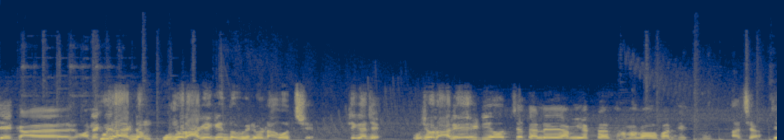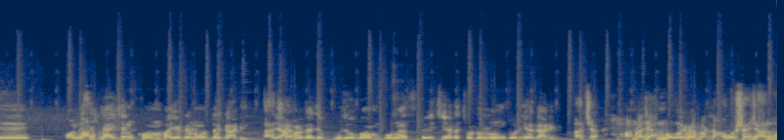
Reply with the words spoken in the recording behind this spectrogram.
যে অনেক পুজো একদম পুজোর আগে কিন্তু ভিডিওটা হচ্ছে ঠিক আছে? পুজোর আগে ভিডিও হচ্ছে তাহলে আমি একটা ধামাকা অফার দিচ্ছি। আচ্ছা। যে অনেকে চাইছেন কম বাজেটের মধ্যে গাড়ি। আচ্ছা। আমার কাছে পুজো কম বোনাস পেয়েছি একটা ছোট লোন করিয়ে গাড়ি। আচ্ছা আমরা জানব ওই ব্যাপারটা অবশ্যই জানব।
